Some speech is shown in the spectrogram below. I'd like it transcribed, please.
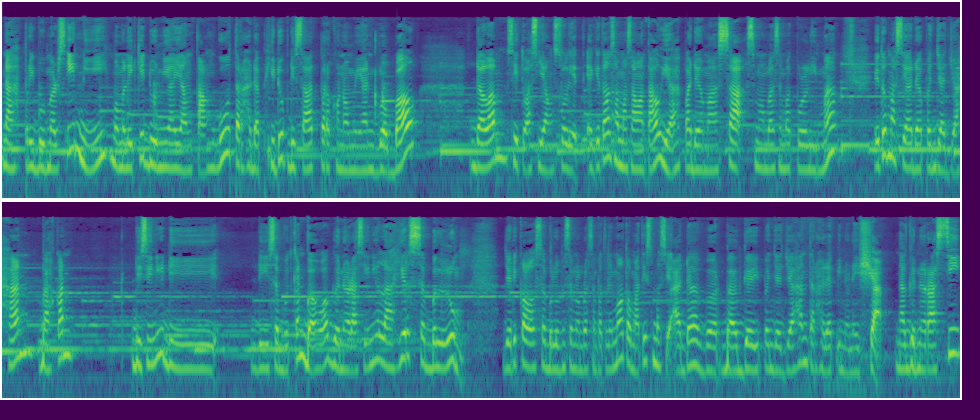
Nah, pre-boomers ini memiliki dunia yang tangguh terhadap hidup di saat perekonomian global dalam situasi yang sulit. Ya kita sama-sama tahu ya, pada masa 1945 itu masih ada penjajahan, bahkan di sini di disebutkan bahwa generasi ini lahir sebelum jadi kalau sebelum 1945 otomatis masih ada berbagai penjajahan terhadap Indonesia. Nah, generasi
